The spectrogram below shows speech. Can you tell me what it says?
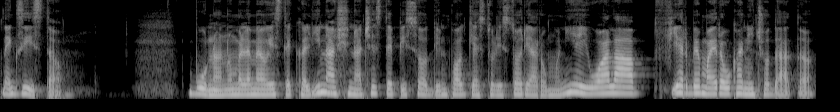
există. Bună, numele meu este Călina și în acest episod din podcastul Istoria României, oala fierbe mai rău ca niciodată.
